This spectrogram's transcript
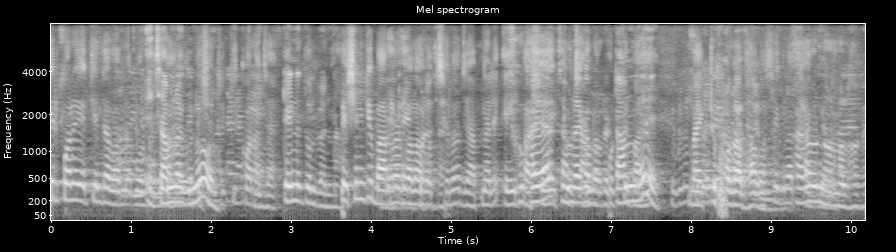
এরপরে চিন্তা ভাবনা করব এই চামড়াগুলো কি করা যায়? টেনে তুলবেন না। পেশেন্টকে বারবার বলা হচ্ছিল যে আপনার এই পাশে চামড়া পড়তে টানলে বা একটু ফোলা ভাব আছে এগুলো আরও। নর্মাল হবে।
